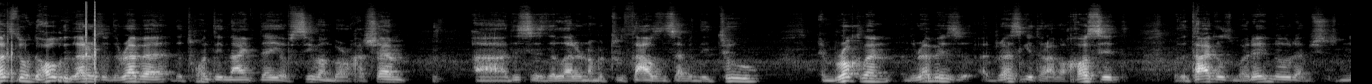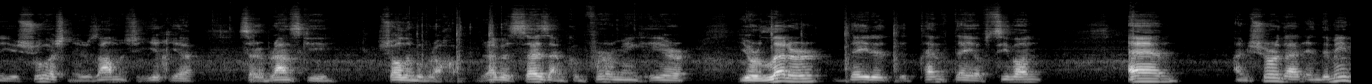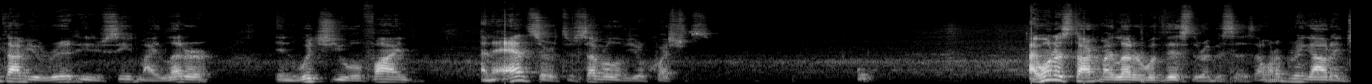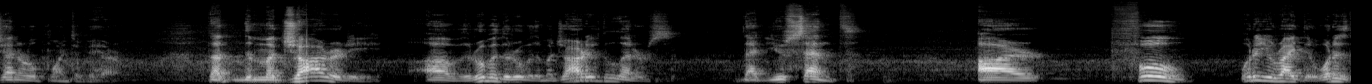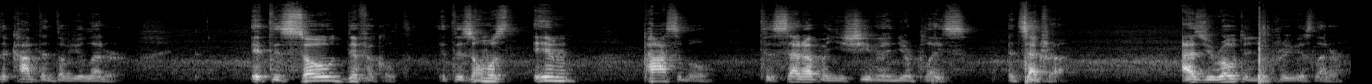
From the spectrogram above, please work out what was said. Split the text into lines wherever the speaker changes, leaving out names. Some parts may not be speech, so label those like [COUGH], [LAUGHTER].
let's do the holy letters of the Rebbe, the 29th day of Sivan Baruch Hashem. Uh, this is the letter number 2072 in Brooklyn. And the Rebbe is addressing it to Rav Chosid with the titles Moreinu, Reb Yeshua, Shneur Zalman, Sheyichya, Serebransky, Sholem B'bracha. The Rebbe says, I'm confirming here your letter dated the 10th day of Sivan, and I'm sure that in the meantime you already received my letter in which you will find an answer to several of your questions. I want to start my letter with this, the Rebbe says. I want to bring out a general point over here. That the majority of the Ruba the Ruba, the majority of the letters that you sent are full. What do you write there? What is the content of your letter? It is so difficult. It is almost impossible to set up a yeshiva in your place, etc. As you wrote in your previous letter.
